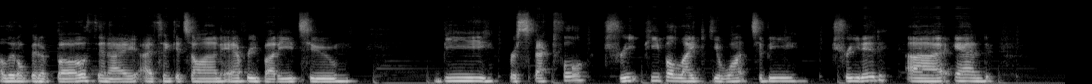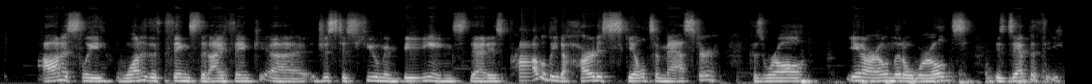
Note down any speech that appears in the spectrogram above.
a little bit of both. And I, I think it's on everybody to be respectful, treat people like you want to be treated. Uh, and honestly, one of the things that I think, uh, just as human beings, that is probably the hardest skill to master because we're all in our own little worlds is empathy.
